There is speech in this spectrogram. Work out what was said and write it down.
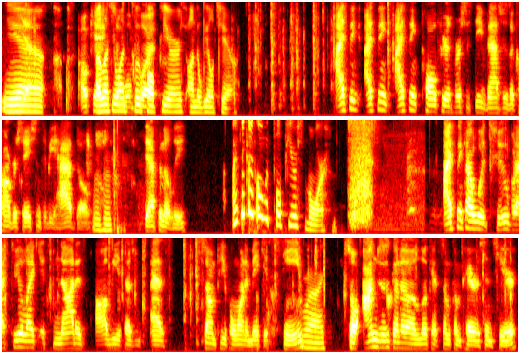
yeah, okay. unless you want to we'll include put- Paul Pierce on the wheelchair. I think. I think. I think Paul Pierce versus Steve Nash is a conversation to be had, though. hmm Definitely. I think I go with Paul Pierce more. I think I would too, but I feel like it's not as obvious as as some people want to make it seem. Right. So I'm just gonna look at some comparisons here.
